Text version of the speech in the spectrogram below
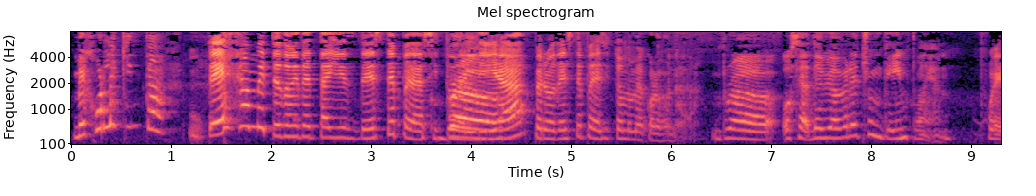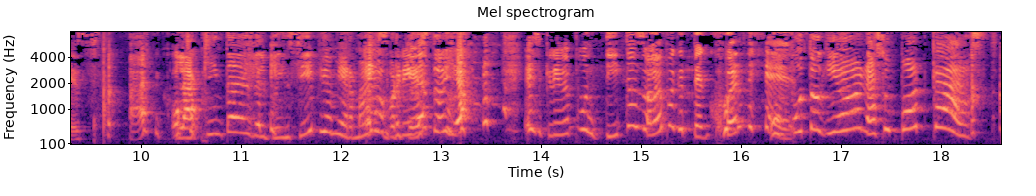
mejor la quinta. Déjame te doy detalles de este pedacito del día, pero de este pedacito no me acuerdo nada. Bro, o sea, debió haber hecho un game plan. Pues La quinta desde el principio, mi hermano, porque esto ya... Escribe puntitos solo para que te acuerdes. Un puto guion, haz un podcast.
